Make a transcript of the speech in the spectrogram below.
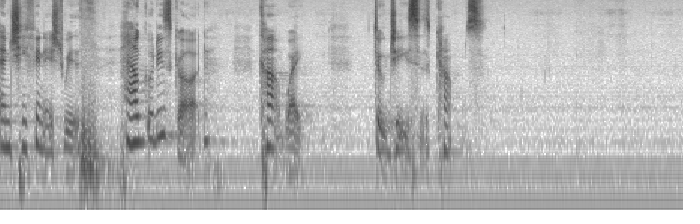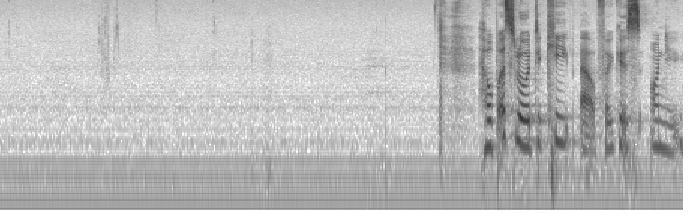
And she finished with, How good is God? Can't wait till Jesus comes. Help us, Lord, to keep our focus on you,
